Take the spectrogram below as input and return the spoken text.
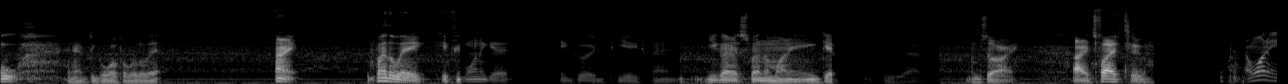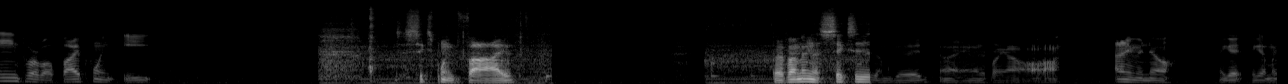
Oh, gonna have to go up a little bit. Alright. By the way, if you want to get a good pH pen, you gotta spend the money and get Bluelab. I'm sorry. Alright, it's 5.2. I want to aim for about 5.8 to 6.5. But if I'm in the sixes, I'm good. Alright, I'm gonna I don't even know. I got I got my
